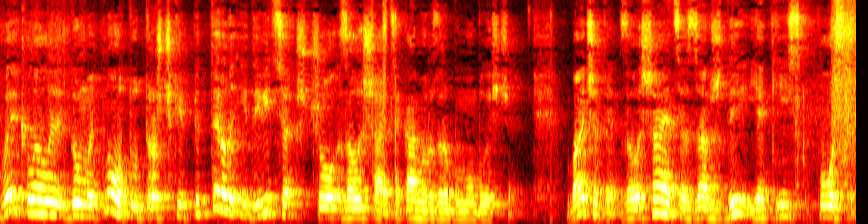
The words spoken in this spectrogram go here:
виклали, думають, ну тут трошечки підтерли, і дивіться, що залишається. Камеру зробимо ближче. Бачите, залишається завжди якийсь посіб.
